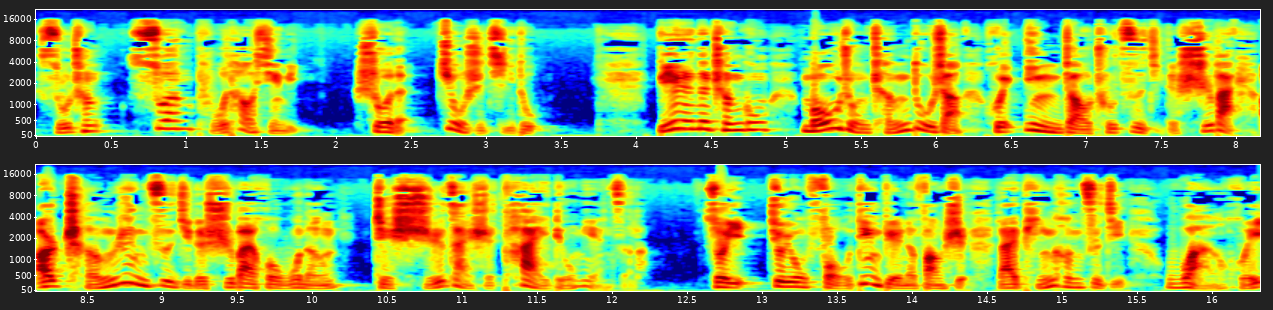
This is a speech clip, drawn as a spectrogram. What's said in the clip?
俗称“酸葡萄心理”，说的就是嫉妒。别人的成功，某种程度上会映照出自己的失败，而承认自己的失败或无能，这实在是太丢面子了。所以，就用否定别人的方式来平衡自己，挽回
